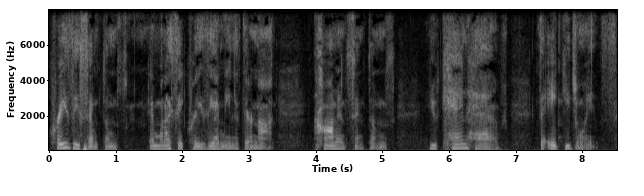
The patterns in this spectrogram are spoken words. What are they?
crazy symptoms, and when I say crazy, I mean that they're not common symptoms. You can have the achy joints.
